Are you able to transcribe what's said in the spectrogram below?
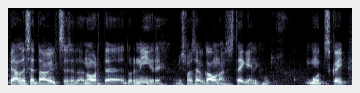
peale seda üldse seda noorteturniiri, mis ma seal Kaunases tegin, muutus kõik.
